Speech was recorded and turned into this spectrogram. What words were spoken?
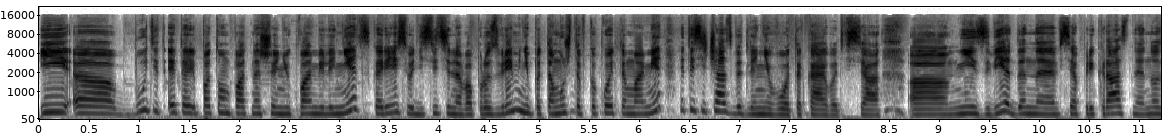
И э, будет это потом по отношению к вам или нет, скорее всего, действительно вопрос времени, потому что в какой-то момент, это сейчас вы для него такая вот вся а, неизведанная, вся прекрасная, но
